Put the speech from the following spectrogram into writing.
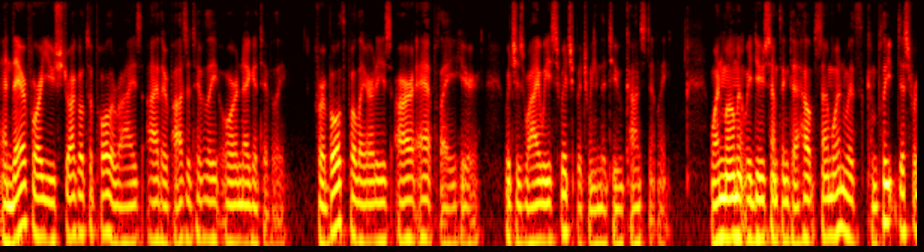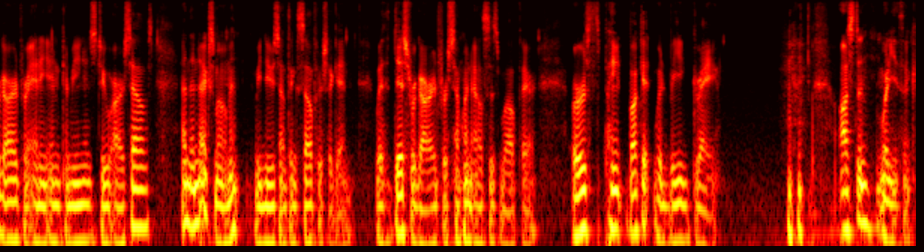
and therefore you struggle to polarize either positively or negatively. For both polarities are at play here, which is why we switch between the two constantly. One moment we do something to help someone with complete disregard for any inconvenience to ourselves, and the next moment we do something selfish again, with disregard for someone else's welfare. Earth's paint bucket would be gray. Austin, what do you think?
